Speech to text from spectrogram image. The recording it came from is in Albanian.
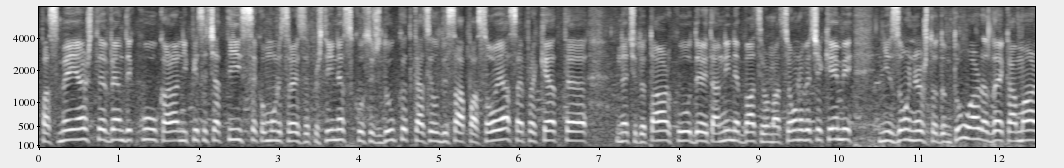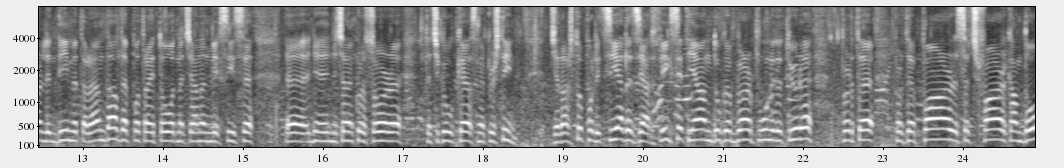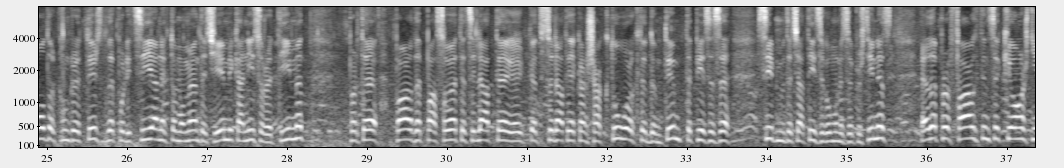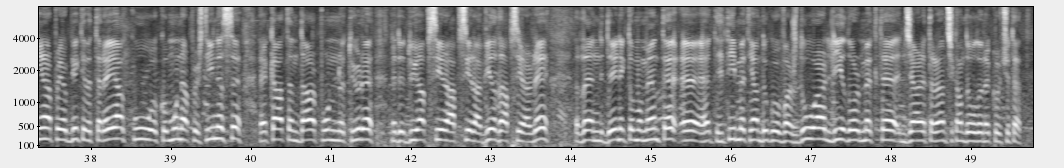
Pas meje është vendi ku ka ra një pjesë e çatisë së komunës së re së Prishtinës, ku siç duket ka sjellë disa pasoja, sa i përket në qytetarë ku deri tani në bazë informacioneve që kemi, një zonjë është dëmtuar dhe ka marrë lëndime të rënda dhe po trajtohet në qendrën mjekësise në qendrën kryesore të QKUK-së në Prishtinë. Gjithashtu policia dhe zjarrfikësit janë duke bërë punët e tyre për të parë se çfarë ka ndodhur konkretisht dhe policia në këto momente që jemi ka nisur hetimet për të parë dhe pasojat e cilat të cilat e kanë shkaktuar këtë dëmtim të pjesës së sipërme të çatisë së komunës së Prishtinës, edhe për faktin se kjo është njëra prej objekteve të reja ku komuna e Prishtinës e ka të ndarë punën e tyre në të dy hapësira, hapësira e vjetër dhe hapësira e re, dhe deri në këto momente hetimet janë duke u vazhduar lidhur me këtë ngjarje të rëndë që ka ndodhur në kryeqytet.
